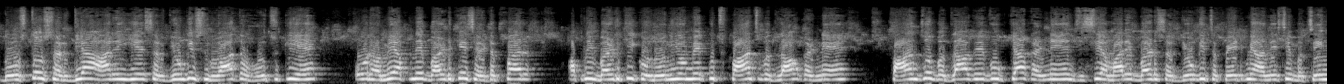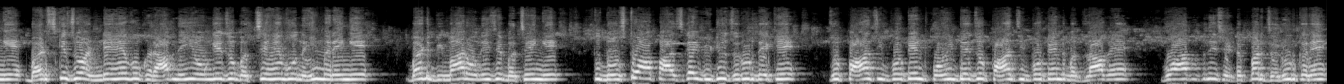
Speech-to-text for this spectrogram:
दोस्तों, सर्दियाँ आ रही है, सर्दियों की शुरुआत हो चुकी है और हमें अपने बर्ड के सेटअप पर, अपनी बर्ड की कॉलोनियों में कुछ पाँच बदलाव करने हैं। पाँच जो बदलाव है, वो क्या करने हैं, जिससे हमारे बर्ड सर्दियों की चपेट में आने से बचेंगे। बर्ड्स के जो अंडे हैं, वो खराब नहीं होंगे, जो बच्चे हैं, वो नहीं मरेंगे। बर्ड बीमार होने से बचेंगे। तो दोस्तों, आप आज का वीडियो ज़रूर देखें। जो पाँच इंपोर्टेंट पॉइंट है, जो पाँच इंपोर्टेंट बदलाव है, वो आप अपने सेटअप पर ज़रूर करें।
